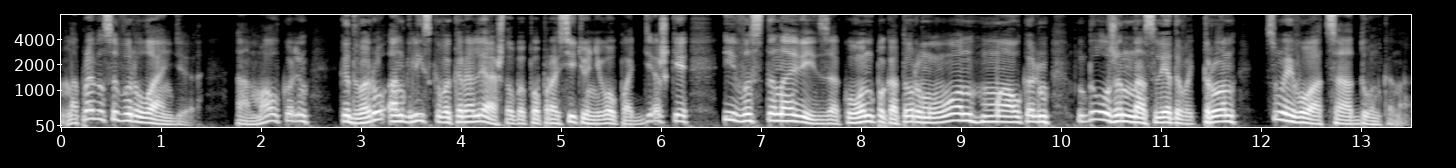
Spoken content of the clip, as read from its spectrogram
направился в Ирландию, а Малкольм ко двору английского короля, чтобы попросить у него поддержки и восстановить закон, по которому он, Малкольм, должен наследовать трон своего отца Дункана.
